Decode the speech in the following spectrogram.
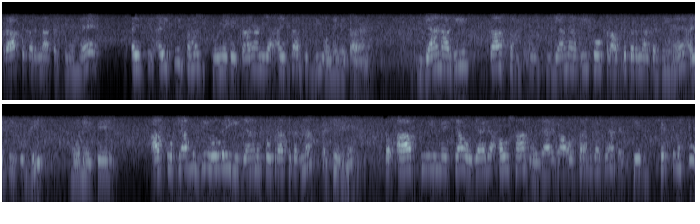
प्राप्त करना कठिन है। ऐसी ऐसी समझ होने के कारण या ऐसा बुद्धि होने के कारण ज्ञान आदि का ज्ञान आदि को प्राप्त करना कठिन है, ऐसी बुद्धि होने से। आपको क्या बुद्धि हो गई कि ज्ञान को प्राप्त करना कठिन है? तो आप में क्या हो जाएगा? अवसाद हो जाएगा। अवसाद का क्या है? खेत समझते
